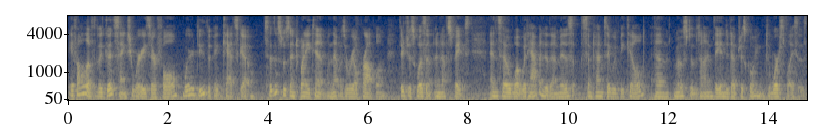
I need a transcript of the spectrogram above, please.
if all of the good sanctuaries are full, where do the big cats go? So this was in 2010 when that was a real problem. There just wasn't enough space. And so what would happen to them is sometimes they would be killed, and most of the time they ended up just going to worse places.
